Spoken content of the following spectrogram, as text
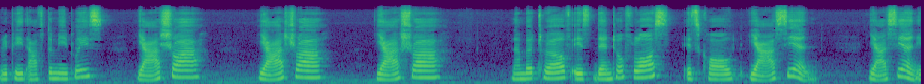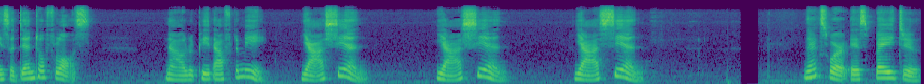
Repeat after me, please. 牙刷,牙刷,牙刷. Number 12 is dental floss. It's called 牙线.牙线 is a dental floss. Now repeat after me. 牙线, 牙线牙线 Next word is 杯子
